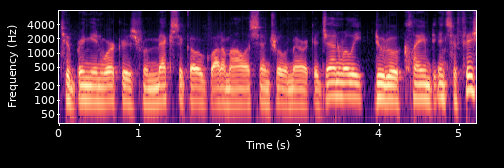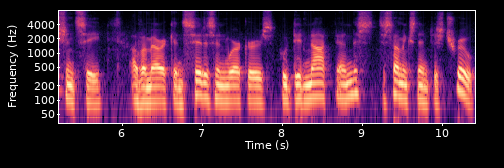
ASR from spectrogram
to bring in workers from Mexico, Guatemala, Central America generally, due to a claimed insufficiency of American citizen workers who did not, and this to some extent is true,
